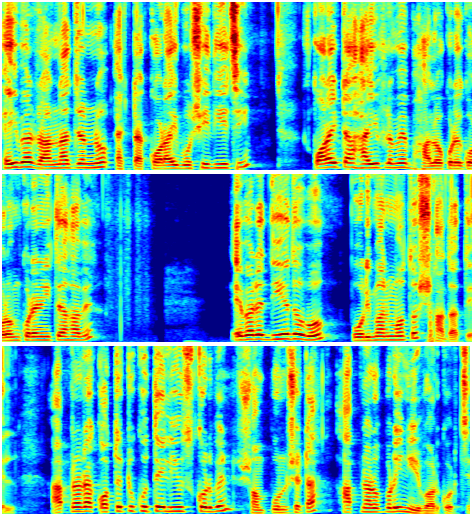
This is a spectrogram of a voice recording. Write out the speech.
এইবার রান্নার জন্য একটা কড়াই বসিয়ে দিয়েছি। কড়াইটা হাই ফ্লেমে ভালো করে গরম করে নিতে হবে। এবারে দিয়ে দেবো পরিমাণ মতো সাদা তেল। আপনারা কতটুকু তেল ইউজ করবেন? সম্পূর্ণ সেটা আপনার ওপরেই নির্ভর করছে।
